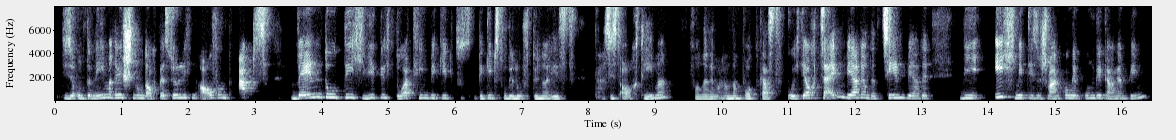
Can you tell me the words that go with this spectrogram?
diese unternehmerischen und auch persönlichen Auf und Abs, wenn du dich wirklich dorthin begibst, begibst, wo die Luft dünner ist, das ist auch Thema von einem anderen Podcast, wo ich dir auch zeigen werde und erzählen werde, wie ich mit diesen Schwankungen umgegangen bin,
